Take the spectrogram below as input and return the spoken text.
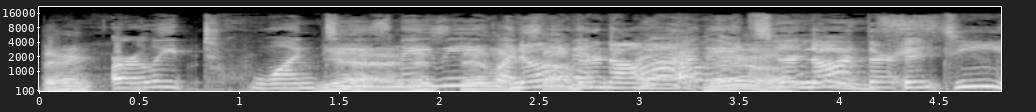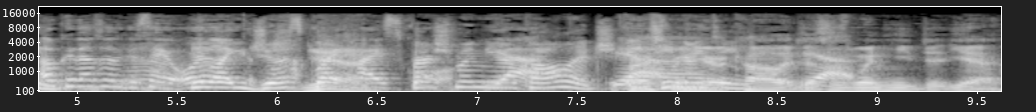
they're in- early twenties, Yeah, maybe. they're like No, South- they're not. Are they No. They're not. They're 18. Okay, that's what I was gonna say. Or Yeah, like like just right Yeah. high school, freshman year Yeah. college. Yeah. freshman year of 19. college. This is when he did. Yeah,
